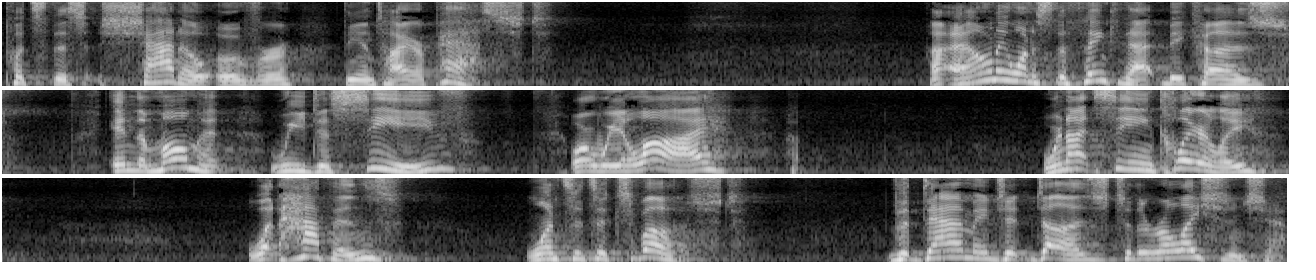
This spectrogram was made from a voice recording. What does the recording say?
puts this shadow over the entire past. I only want us to think that because in the moment we deceive or we lie, we're not seeing clearly what happens once it's exposed, the damage it does to the relationship.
